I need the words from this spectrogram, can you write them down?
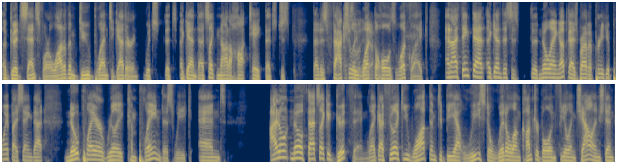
a good sense for. A lot of them do blend together, and which that's again, that's like not a hot take. That's just that is factually Absolutely, what yeah. the holes look like. And I think that again, this is the no laying up guys brought up a pretty good point by saying that no player really complained this week and I don't know if that's like a good thing. Like, I feel like you want them to be at least a little uncomfortable and feeling challenged. And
